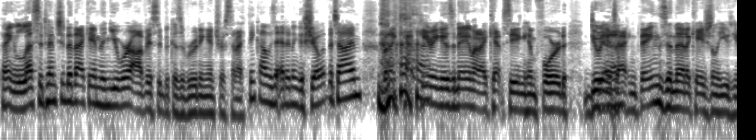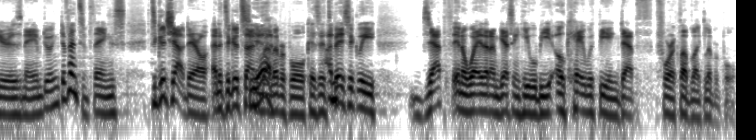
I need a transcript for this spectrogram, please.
paying less attention to that game than you were, obviously because of rooting interest, and I think I was editing a show at the time, but I kept hearing his name and I kept seeing him forward doing Yeah. attacking things, and then occasionally you'd hear his name doing defensive things. It's a good shout, Daryl, and it's a good sign yeah. by Liverpool because it's And- basically depth in a way that I'm guessing he will be okay with being depth for a club like Liverpool.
